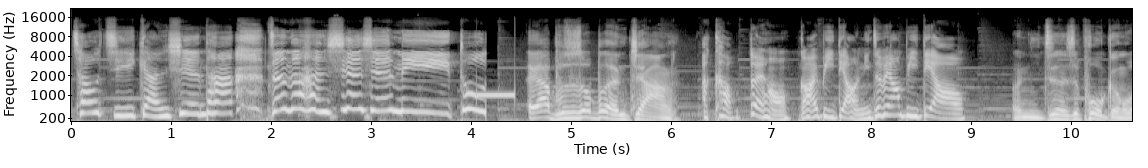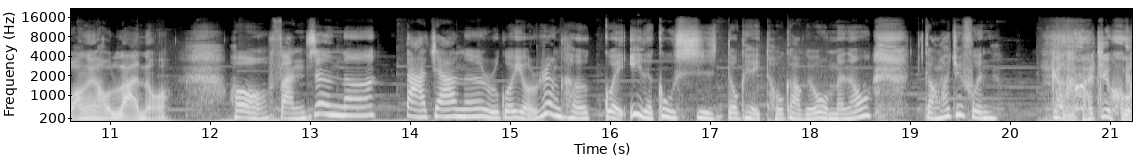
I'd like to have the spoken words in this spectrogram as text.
超级感谢他，真的很谢谢你，兔。哎呀，不是说不能讲啊？靠，对哦，赶快逼掉，你这边要逼掉哦。呃，你真的是破梗王哎，好烂哦。哦，反正呢，大家呢如果有任何诡异的故事，都可以投稿给我们哦。赶快去混，赶快去混。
